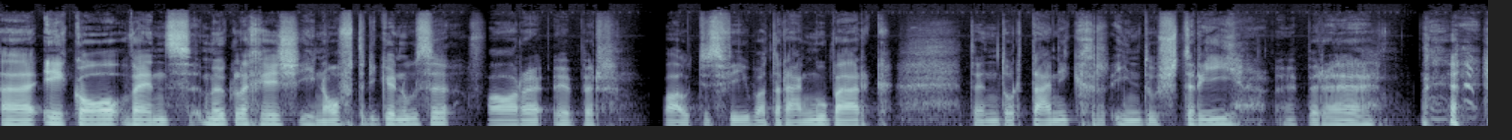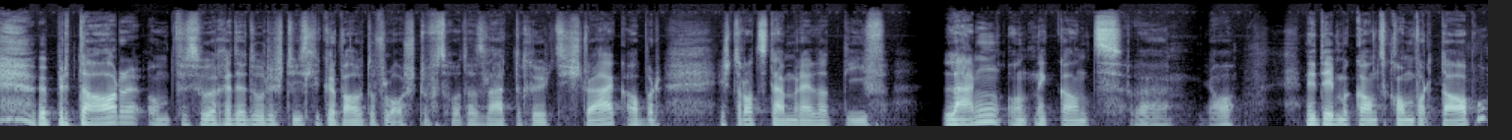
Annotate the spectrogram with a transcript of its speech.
Äh, ich gehe, wenn es möglich ist, in Oftringen raus, fahre über Walterswil an der Engelberg, dann durch die Däniker Industrie über, äh, über die Aare und versuchen dann durch den Stüssliger Wald auf Losthof zu kommen. Das wäre der kürzeste Weg, aber ist trotzdem relativ lang und nicht ganz, äh, ja, nicht immer ganz komfortabel.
